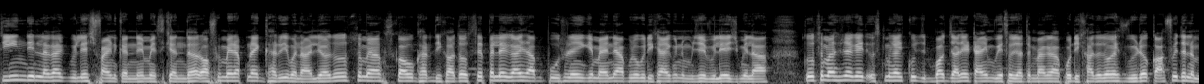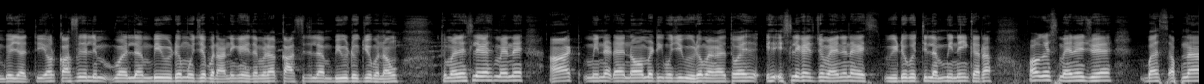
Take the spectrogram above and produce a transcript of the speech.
तीन दिन लगा एक विलेज फाइंड करने में इसके अंदर, और फिर मैंने अपना एक घर भी बना लिया। दोस्तों मैं आपका वो घर दिखाता हूँ। उससे पहले गाइस आप पूछ रहे हैं कि मैंने आप लोगों को दिखाया कि मुझे विलेज मिला। तो दोस्तों मैं सोचा उसमें गाइस कुछ बहुत ज़्यादा टाइम वेस्ट हो जाता है। मैं अगर आपको दिखाता तो इस वीडियो काफ़ी ज़्यादा लंबी हो जाती है, और काफ़ी लंबी वीडियो मुझे बनाने का नहीं था। मेरा काफ़ी लंबी वीडियो क्यों बनाऊँ? तो मैंने इसलिए मैंने आठ मिनट या नौ मिनट की मुझे वीडियो मंगाया तो इसलिए guys जो मैंने ना इस वीडियो को इतनी लंबी नहीं करा, और गैस मैंने जो है बस अपना,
